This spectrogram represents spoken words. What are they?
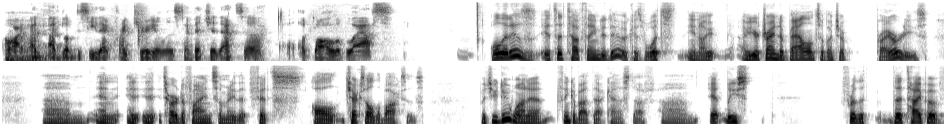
Oh, I, Um, I'd, I'd love to see that criteria list. I bet you that's a, a ball of glass. Well, it is. It's a tough thing to do because what's you know you're trying to balance a bunch of priorities, um, and it, it's hard to find somebody that fits all checks all the boxes. But you do want to think about that kind of stuff, um, at least for the the type of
